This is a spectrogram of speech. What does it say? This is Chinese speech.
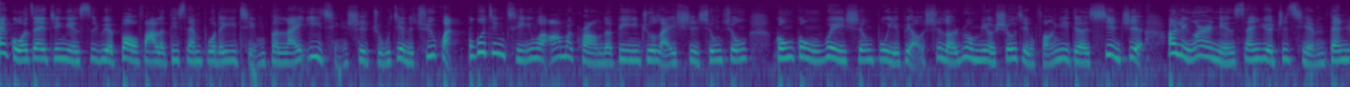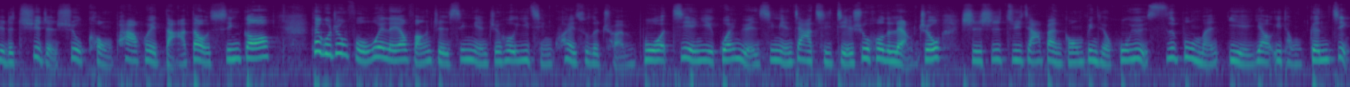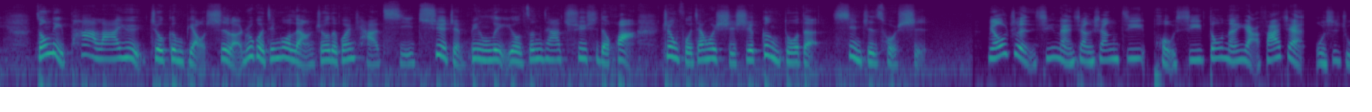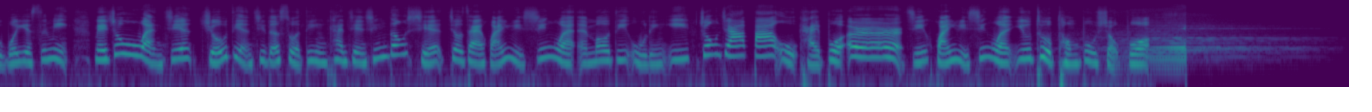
泰国在今年四月爆发了第三波的疫情，本来疫情是逐渐的趋缓，不过近期因为 Omicron 的变异株来势汹汹，公共卫生部也表示了，若没有收紧防疫的限制，二零二二年三月之前单日的确诊数恐怕会达到新高。泰国政府为了要防止新年之后疫情快速的传播，建议官员新年假期结束后的两周实施居家办公，并且呼吁私部门也要一同跟进。总理帕拉育就更表示了，如果经过两周的观察期，确诊病例又增加趋势的话，政府将会实施更多的限制措施，瞄准新南向商机，剖析东南亚发展。我是主播叶思敏，每周五晚间九点记得锁定，看见新东协就在环宇新闻 MOD 五零一中加八五凯擘二二二及环宇新闻 YouTube 同步首播。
